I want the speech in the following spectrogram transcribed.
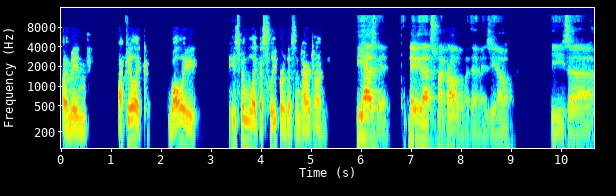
I mean, I feel like Wally, he's been like a sleeper this entire time. He has been. Maybe that's my problem with him. Is you know, he's uh,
